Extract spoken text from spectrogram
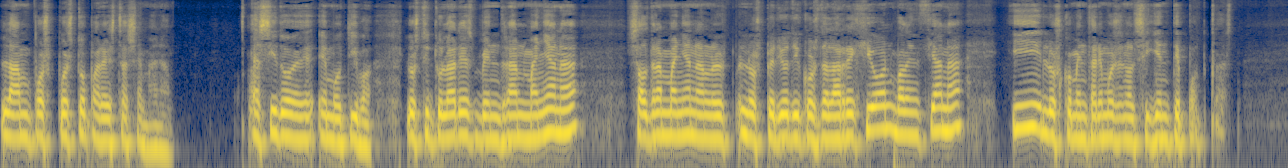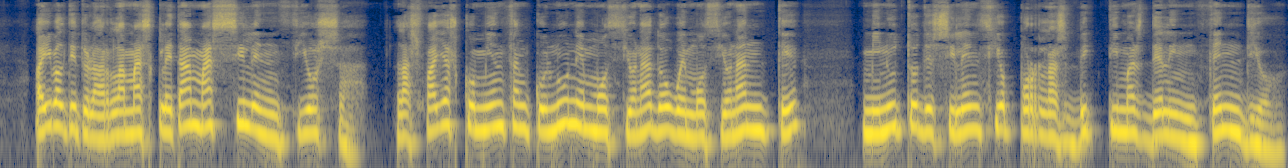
la han pospuesto para esta semana. Ha sido eh, emotiva. Los titulares vendrán mañana, saldrán mañana en los periódicos de la región valenciana y los comentaremos en el siguiente podcast. Ahí va el titular, la mascletá más silenciosa. Las fallas comienzan con un emocionado o emocionante Minuto de silencio por las víctimas del incendio.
